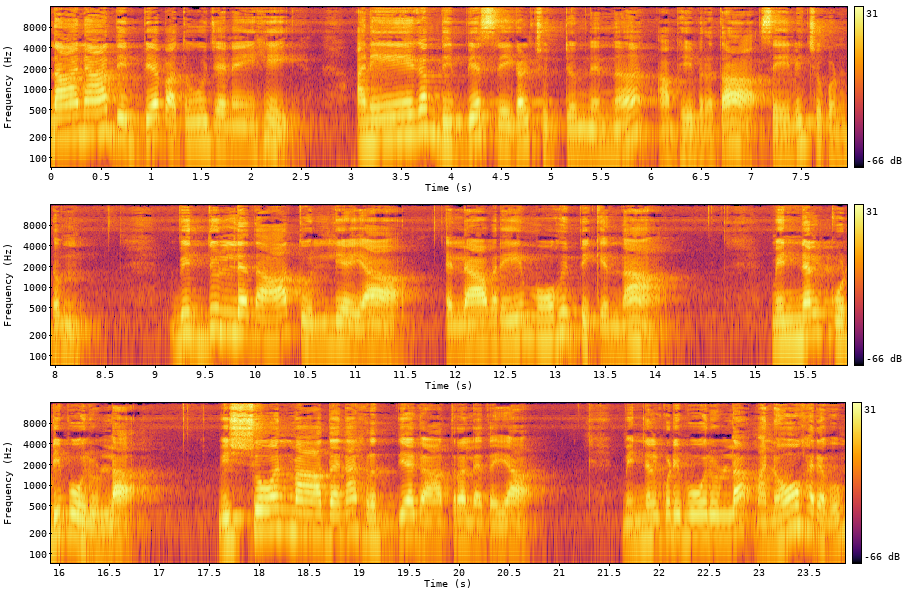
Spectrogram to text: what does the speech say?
നാനാ ദിവ്യ വധൂജനൈഹി അനേകം ദിവ്യ സ്ത്രീകൾ ചുറ്റും നിന്ന് അഭിവൃത സേവിച്ചുകൊണ്ടും വിദ്യുല്ലതാ തുല്യയ എല്ലാവരെയും മോഹിപ്പിക്കുന്ന മിന്നൽ കുടി പോലുള്ള വിശ്വോന്മാദന ഹൃദ്യഗാത്രലതയ കൊടി പോലുള്ള മനോഹരവും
